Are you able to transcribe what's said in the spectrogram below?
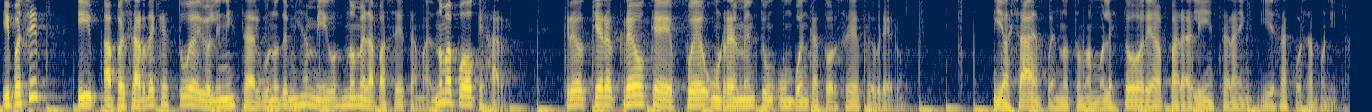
Y pues sí, y a pesar de que estuve violinista de algunos de mis amigos, no me la pasé tan mal. No me puedo quejar. Creo, creo que fue un, realmente un, buen 14 de febrero. Y ya saben, pues nos tomamos la historia para el Instagram y esas cosas bonitas.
